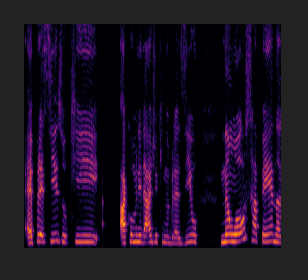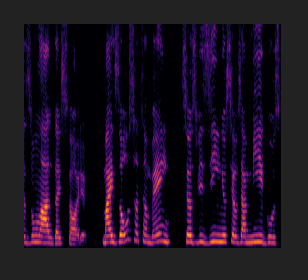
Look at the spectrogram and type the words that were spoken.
é preciso que a comunidade aqui no Brasil não ouça apenas um lado da história, mas ouça também seus vizinhos, seus amigos,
